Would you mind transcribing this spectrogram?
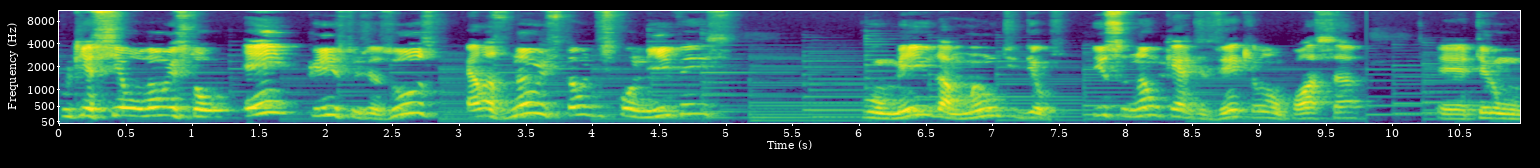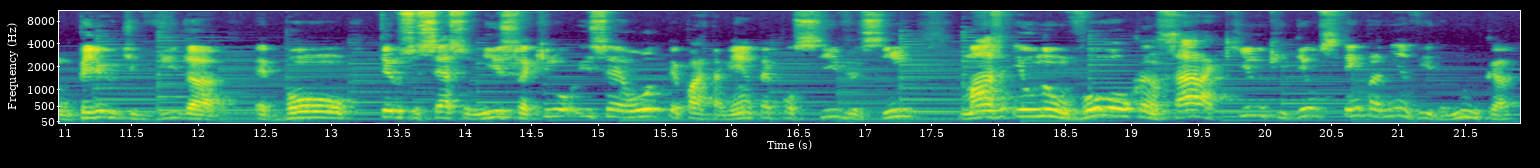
Porque se eu não estou em Cristo Jesus, elas não estão disponíveis por meio da mão de Deus. Isso não quer dizer que eu não possa é, ter um período de vida é, bom, ter um sucesso nisso, aquilo. Isso é outro departamento, é possível sim, mas eu não vou alcançar aquilo que Deus tem para minha vida, nunca.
